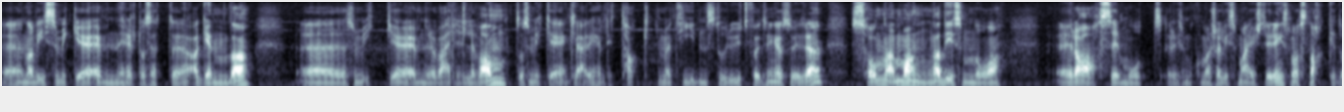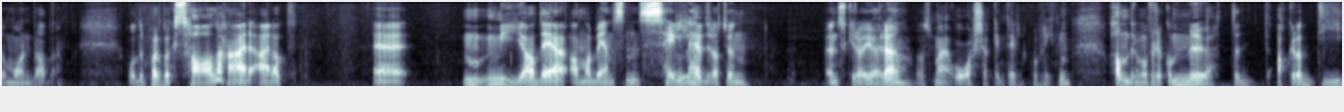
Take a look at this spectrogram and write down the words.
Eh, en avis som ikke evner helt å sette agenda eh, som ikke evner å være relevant, og som ikke egentlig er helt i takt med tidens store utfordringer osv. Så sånn er mange av de som nå eh, raser mot liksom, kommersialisme og eierstyring, som har snakket om Morgenbladet. Og det paradoksale her er at eh, mye av det Anna Bensen selv hevder at hun ønsker å gjøre, og som er årsaken til konflikten, handler om å forsøke å møte akkurat de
